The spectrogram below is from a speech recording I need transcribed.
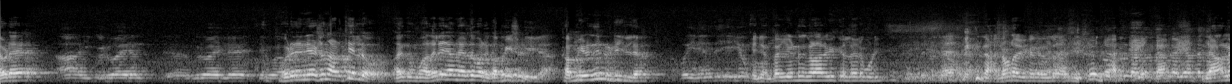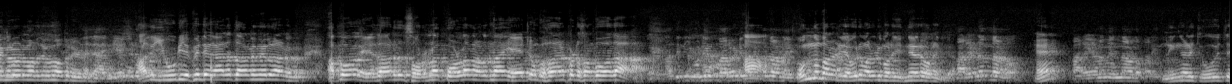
എവിടെ? പുനരന്വേഷണം നടത്തിയല്ലോ. അത് അതിലെ ഞാൻ നേരത്തെ പറഞ്ഞു കമ്മീഷൻ. കമ്മീഷനും കിട്ടിയില്ല ഇനി എന്ത് ചെയ്യേണ്ടത്? നിങ്ങൾ ആലോചിക്കുക എല്ലാവരും കൂടി. നല്ലോണമായിരിക്കുന്നത് ഞാൻ നിങ്ങളോട് പറഞ്ഞു മാത്രമേ ഉള്ളൂ അത് യു ഡി എഫിന്റെ കാലത്താണെന്നുള്ളതാണ്. അപ്പോൾ യഥാർത്ഥ സ്വർണ കൊള്ള നടന്ന ഏറ്റവും പ്രധാനപ്പെട്ട സംഭവം അതാ. ആ ഒന്നും പറഞ്ഞില്ല. ഒരു മറുപടി പറഞ്ഞു ഇന്നേരം പറഞ്ഞില്ല. ഏ? നിങ്ങൾ ചോദിച്ച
